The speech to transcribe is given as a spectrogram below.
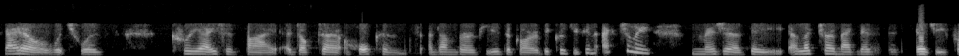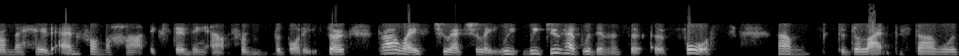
scale which was created by a Dr. Hawkins a number of years ago because you can actually measure the electromagnetic energy from the head and from the heart extending out from the body. So there are ways to actually, we, we do have within us a, a force um, to delight the Star Wars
